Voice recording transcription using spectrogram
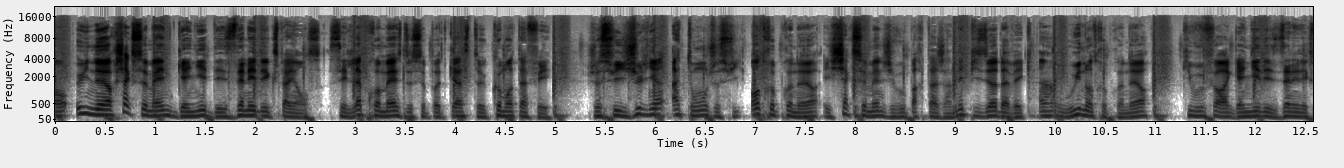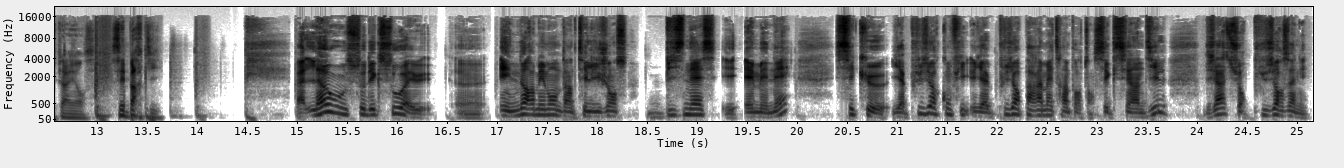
En une heure chaque semaine, gagner des années d'expérience. C'est la promesse de ce podcast Comment t'as fait Je suis Julien Hatton, je suis entrepreneur et chaque semaine je vous partage un épisode avec un ou une entrepreneur qui vous fera gagner des années d'expérience. C'est parti bah, Là où Sodexo a eu euh, énormément d'intelligence business et M&A, c'est qu'il y, il y a plusieurs paramètres importants. C'est que c'est un deal déjà sur plusieurs années.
